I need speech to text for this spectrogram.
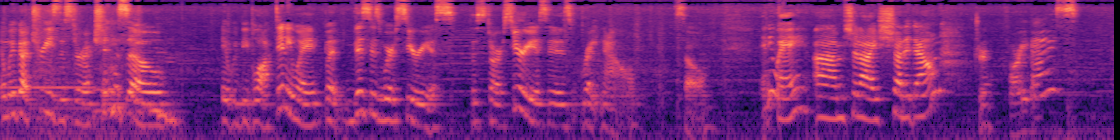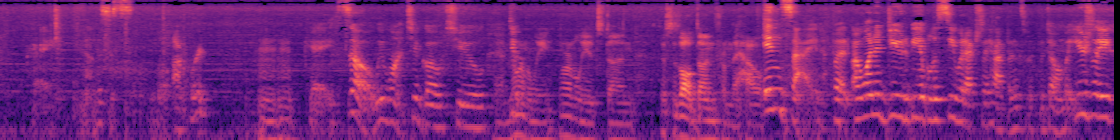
and we've got trees this direction, so it would be blocked anyway. But this is where Sirius, the star Sirius, is right now. So, anyway, um, should I shut it down Sure. for you guys? Okay. Now this is a little awkward. Mm-hmm. Okay, so we want to go to And normally, normally it's done. This is all done from the house. inside, but I wanted you to be able to see what actually happens with the dome. But usually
